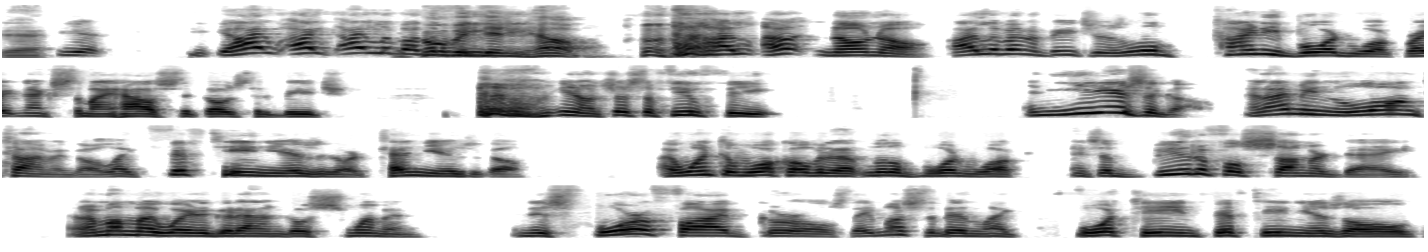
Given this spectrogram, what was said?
Yeah. Yeah. Yeah, I, I, I live on COVID the beach. COVID didn't help. I, I, no, no. I live on a beach. There's a little tiny boardwalk right next to my house that goes to the beach. you know, just a few feet. And years ago, and I mean a long time ago, like 15 years ago or 10 years ago, I went to walk over to that little boardwalk. And it's a beautiful summer day. And I'm on my way to go down and go swimming. And there's four or five girls. They must have been like 14, 15 years old,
